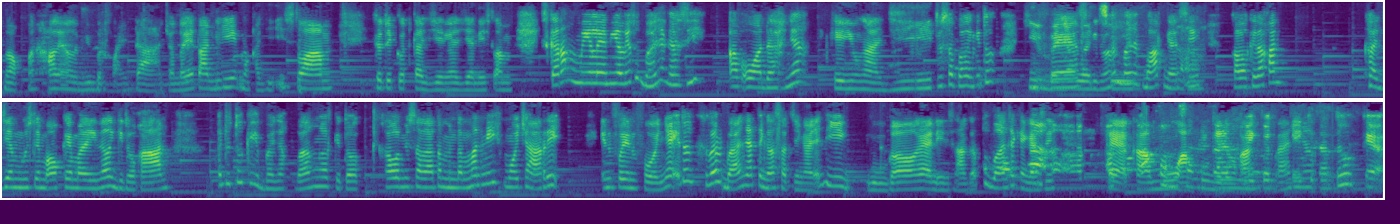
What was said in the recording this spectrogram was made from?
melakukan hal yang lebih berfaedah. Contohnya tadi mengkaji Islam ikut-ikut kajian-kajian Islam. Sekarang milenial itu banyak gak sih uh, wadahnya? Kayak you ngaji itu apa lagi tuh? Kibes gitu kan. banyak banget gak sih? Kalau kita kan kajian muslim oke okay, milenial gitu kan aduh tuh kayak banyak banget gitu. Kalau misalnya teman-teman nih mau cari info-infonya itu sebenarnya banyak tinggal searching aja di Google kayak di Instagram tuh banyak ya nggak sih? Kayak kamu aku gitu kan ikut kayak kita tuh kayak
